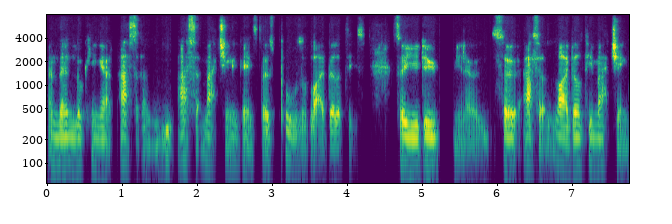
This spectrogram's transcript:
and then looking at asset asset matching against those pools of liabilities. So you do, you know, so asset liability matching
